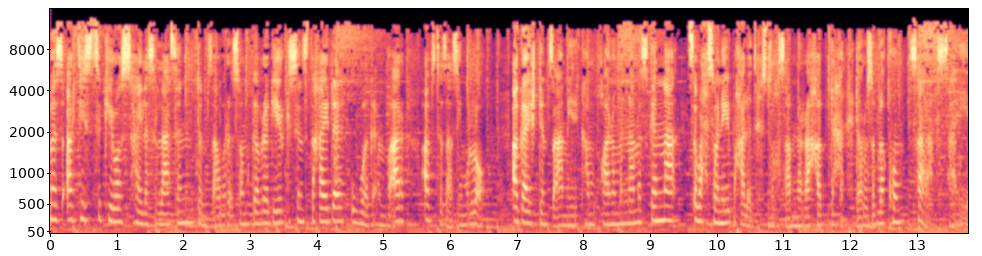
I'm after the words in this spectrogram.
መስ ኣርቲስት ኪሮስ ሃይለስላሰን ድምፃዊ ርእሶም ገብረ ጊዮርጊስን ዝተኻየደ ወግዒ እምበኣር ኣብ ዝተዛዚሙ ኣሎ ኣጋይሽ ድምፂ ኣሜሪካ ምዃኖም እናመስገና ፅባሕ ሶኒ ብካልእ ትሕዝቶ ክሳብ ንራኸብ ደሓን ሕደሩ ዝብለኩም ሳራ ፍሳሃ እየ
